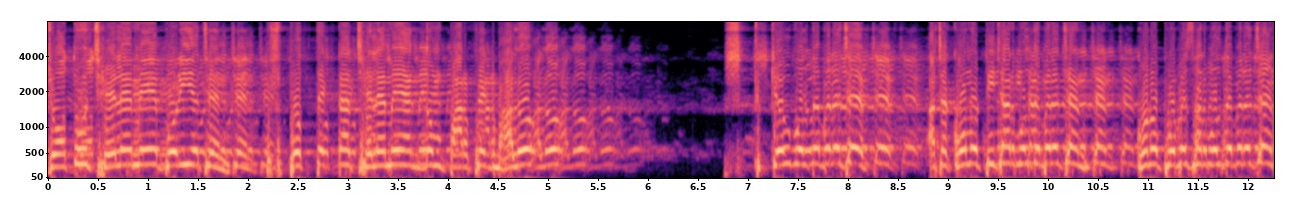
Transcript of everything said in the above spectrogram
যত ছেলে মেয়ে পড়িয়েছেন প্রত্যেকটা ছেলে মেয়ে একদম পারফেক্ট ভালো। কেউ বলতে পেরেছে? আচ্ছা কোন টিচার বলতে পেরেছেন? কোন প্রফেসর বলতে পেরেছেন?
